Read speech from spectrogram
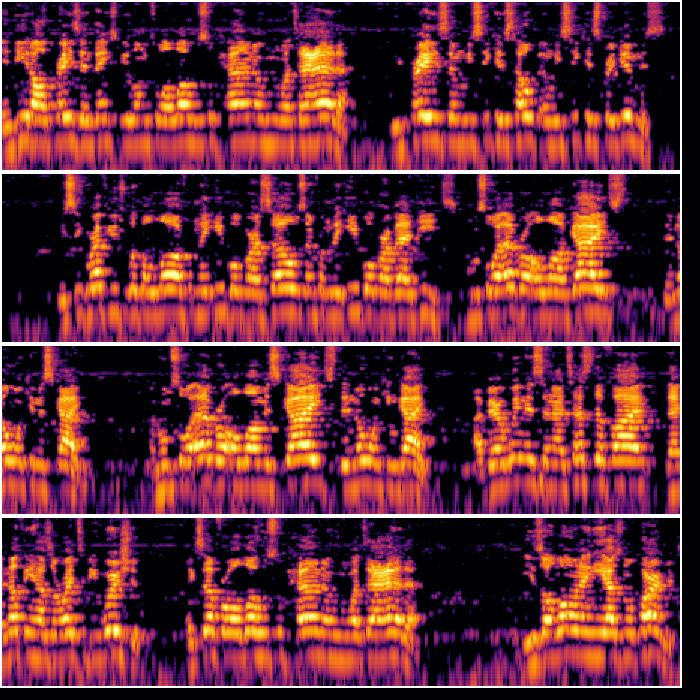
Indeed, all praise and thanks belong to Allah subhanahu wa ta'ala. We praise Him, we seek His help and we seek His forgiveness. We seek refuge with Allah from the evil of ourselves and from the evil of our bad deeds. Whomsoever Allah guides, then no one can misguide. And whomsoever Allah misguides, then no one can guide. I bear witness and I testify that nothing has a right to be worshipped except for Allah subhanahu wa ta'ala. He is alone and He has no partners.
